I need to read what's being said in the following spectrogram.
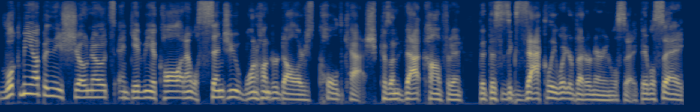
look me up in these show notes and give me a call, and I will send you $100 cold cash because I'm that confident that this is exactly what your veterinarian will say. They will say,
